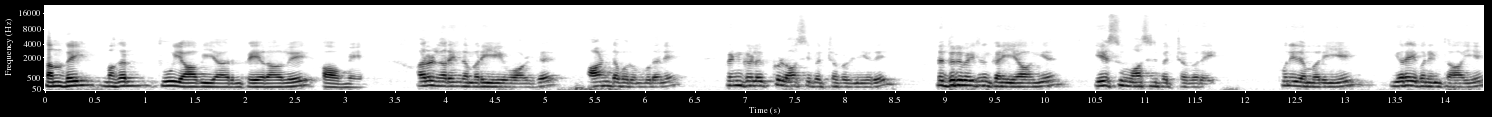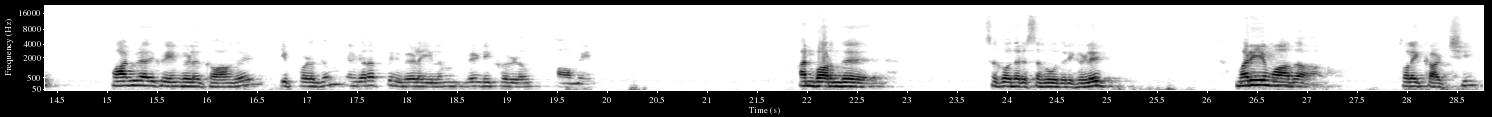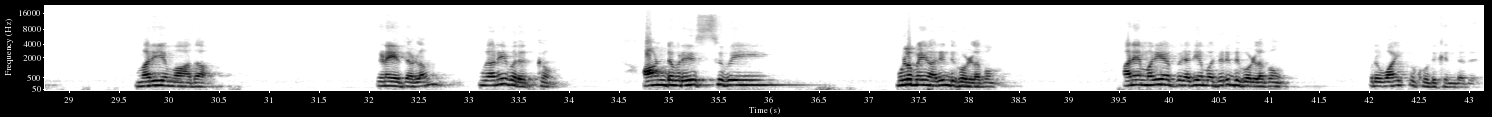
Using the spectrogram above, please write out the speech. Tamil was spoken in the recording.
தந்தை மகன் தூயாவியாரின் பெயராலே ஆமே அருள் நிறைந்த மரியை வாழ்க. ஆண்டவர் உடனே பெண்களுக்குள் ஆசி பெற்றவள் நீரே. இந்த திருவயிற்றின் கனியாகிய இயேசும் ஆசி பெற்றவரே. புனித மரியே இறைவனின் தாயே பாவியில் எங்களுக்காக இப்பொழுதும் என் இறப்பின் வேளையிலும் வேண்டிக் கொள்ளும். ஆமேன். அன்பார்ந்த சகோதர சகோதரிகளே மரிய மாதா தொலைக்காட்சி மரிய மாதா இணையதளம் உங்கள் அனைவருக்கும் ஆண்டவர் இயேசுவை முழுமை அறிந்து கொள்ளவும் அனை மரிய அதிகமாக தெரிந்து கொள்ளவும் ஒரு வாய்ப்பு கொடுக்கின்றது.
